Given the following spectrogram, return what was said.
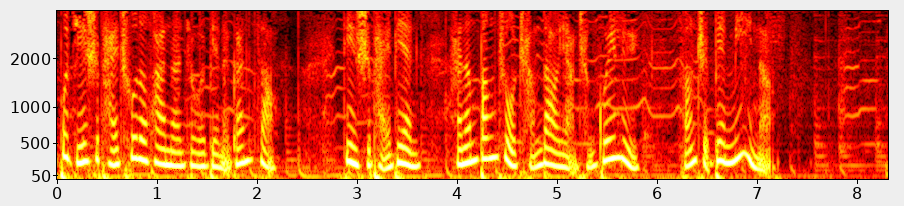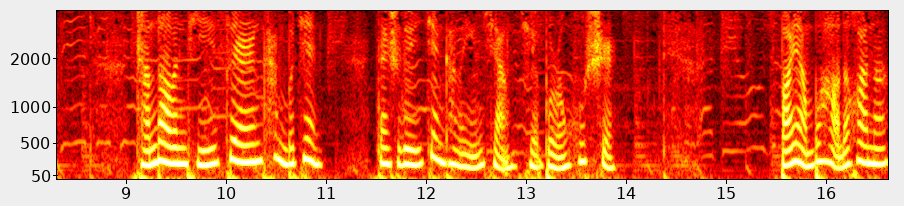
不及时排出的话呢，就会变得干燥。定时排便还能帮助肠道养成规律，防止便秘呢。肠道问题虽然看不见，但是对于健康的影响却不容忽视。保养不好的话呢，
